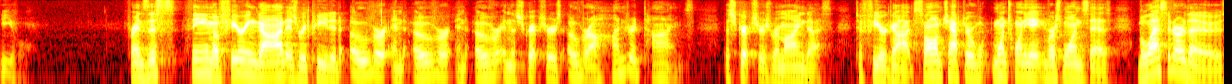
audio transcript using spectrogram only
evil. Friends, this theme of fearing God is repeated over and over and over in the scriptures over a hundred times the scriptures remind us to fear God. Psalm chapter 128 and verse 1 says, Blessed are those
